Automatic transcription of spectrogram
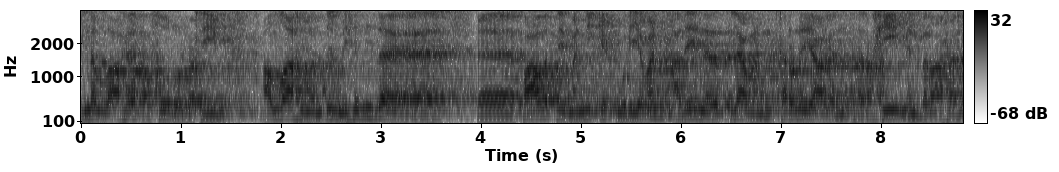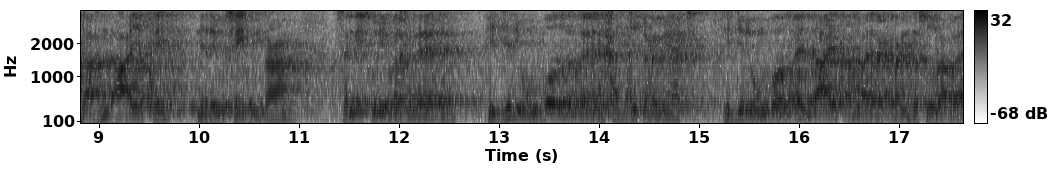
இன்னல்லாக கஃபூர் ரஹீம். அல்லாஹ் வந்து மிகுந்த பாவத்தை மன்னிக்கக்கூடியவன் அதே நேரத்தில் அவன் கருணையாளன் ரஹீம் என்பதாக அல்லாஹ் இந்த ஆயத்தை நிறைவு செய்கின்றான். சங்கைக்குரியவர்களே ஹிஜ்ரி ஒம்போதுலேருந்து ஹஜ்ஜு கடமையாச்சு. ஹிஜ்ரி ஒம்போதில் இந்த ஆயத்தை அல்லாஹ் இறக்குறான் இந்த சூறாவை.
